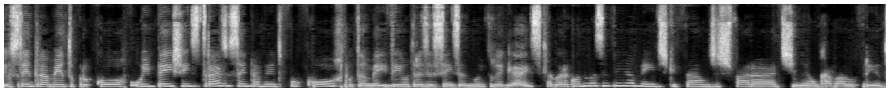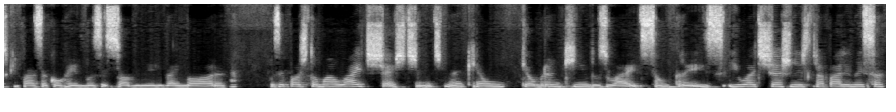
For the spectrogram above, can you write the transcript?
o centramento para o corpo. O Impatience traz o centramento para o corpo também. Tem outras essências muito legais. Agora, quando você tem a mente que está um disparate, né? Um cavalo preto que passa correndo, você sobe nele e vai embora você pode tomar o White Chestnut, né, que é, um, que é o branquinho dos whites, são três. E o White Chestnut trabalha nessa,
